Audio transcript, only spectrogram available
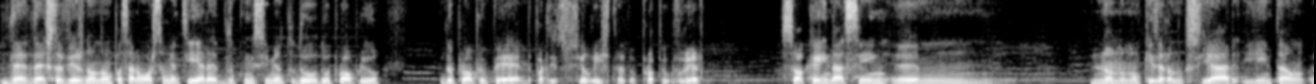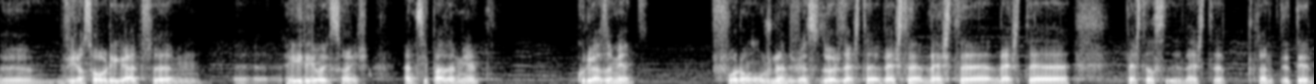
de, desta vez não, não passaram o orçamento e era do conhecimento do, do próprio do próprio PE, do Partido Socialista, do próprio governo. Só que ainda assim um, não, não quiseram negociar e então uh, viram-se obrigados a, a, ir a eleições antecipadamente. Curiosamente, foram os uhum. grandes vencedores desta, desta, desta, desta, desta, desta portanto, de, de,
